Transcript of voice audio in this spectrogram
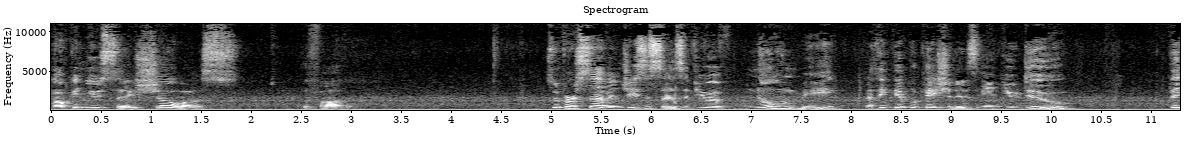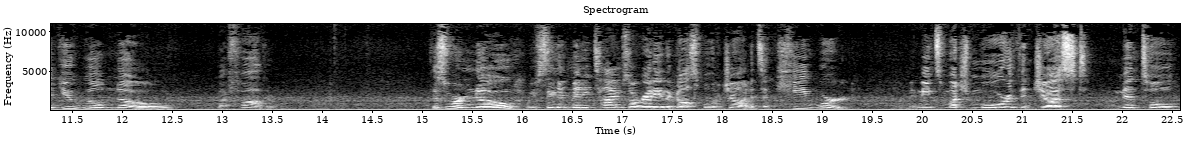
How can you say, Show us the Father? So, in verse 7, Jesus says, If you have known me, I think the implication is, and you do, then you will know my Father. This word know, we've seen it many times already in the Gospel of John. It's a key word. It means much more than just mental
